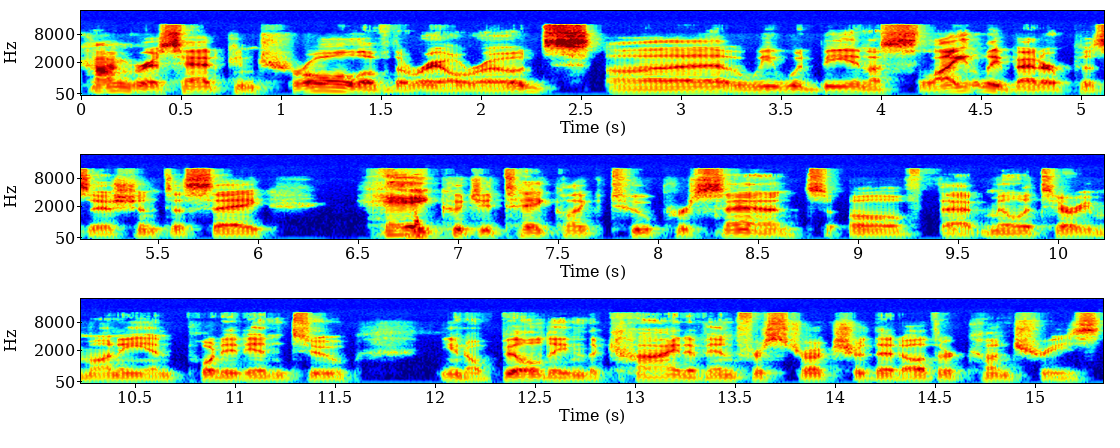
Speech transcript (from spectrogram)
Congress had control of the railroads, uh, we would be in a slightly better position to say, hey, could you take like 2% of that military money and put it into, you know, building the kind of infrastructure that other countries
